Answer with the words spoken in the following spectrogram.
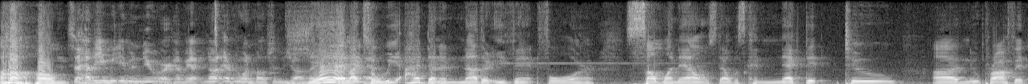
Um, So how do you meet him in New York? I mean, not everyone bumps into John. yeah, Legend. like so we I had done another event for someone else that was connected to uh, New Profit,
